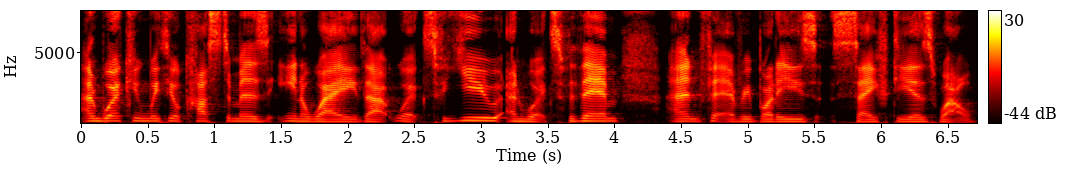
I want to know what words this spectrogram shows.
and working with your customers in a way that works for you and works for them and for everybody's safety as well.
